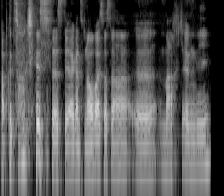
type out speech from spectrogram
abgezockt ist, dass der ganz genau weiß, was er äh, macht irgendwie.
